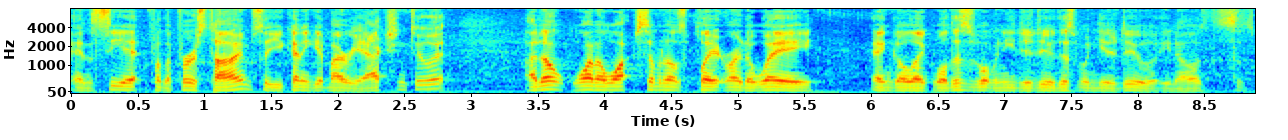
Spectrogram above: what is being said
and see it for the first time, so you kind of get my reaction to it. I don't want to watch someone else play it right away and go like, well, this is what we need to do, this is what we need to do. You know, it's, it's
